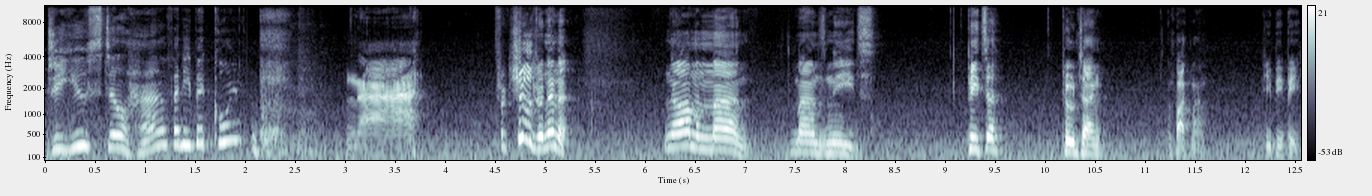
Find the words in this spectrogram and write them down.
Do you still have any Bitcoin? Nah. It's for children, innit? No, I'm a man. Man's needs. Pizza, Poontang, and Pac-Man. PPP.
